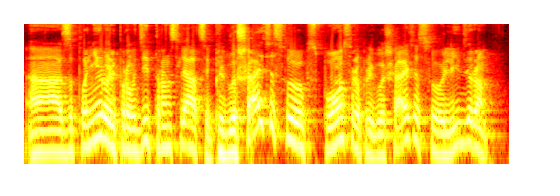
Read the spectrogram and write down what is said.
а, запланировали проводить трансляции. Приглашайте своего спонсора, приглашайте своего лидера Э,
